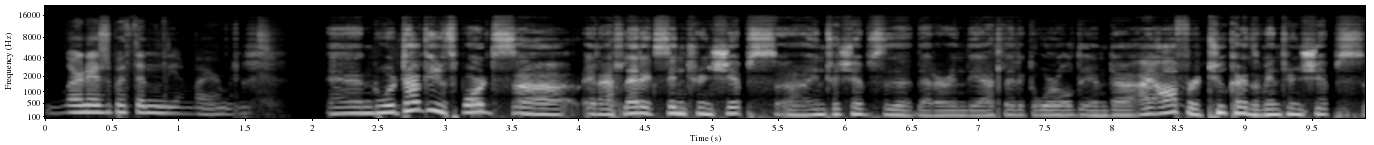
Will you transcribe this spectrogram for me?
learners within the environment. And we're talking sports uh, and athletics internships, uh, internships that, that are in the athletic world. And uh, I offer two kinds of internships.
